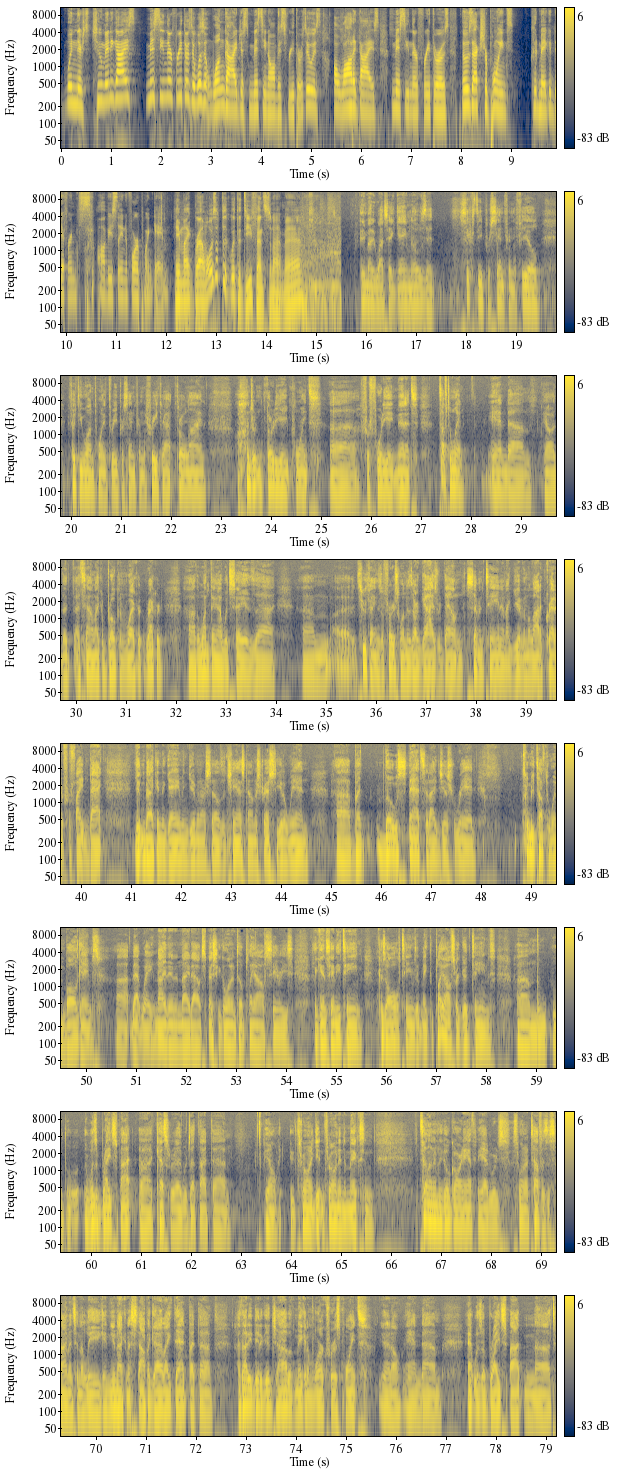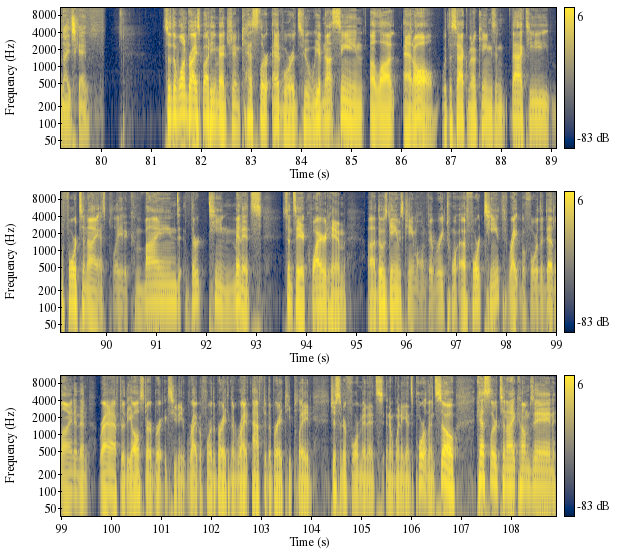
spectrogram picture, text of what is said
when there's too many guys missing their free throws, it wasn't one guy just missing all of his free throws. It was a lot of guys missing their free throws. Those extra points could make a difference, obviously, in a four point game. hey, Mike Brown, what was up the, with the defense tonight, man? Anybody watch that game knows that 60% from the field, 51.3% from the free throw, line, 138 points uh, for 48 minutes. Tough to win. And, um, you know, that, that sound like a broken record. record. Uh, the one thing I would say is uh, um, uh, two things. The first one is our guys were down 17, and I give them a lot of credit for fighting back, getting back in the game, and giving ourselves a chance down the stretch to get a win. Uh, but those stats that I just read, it's going to be tough to win ball games uh, that way, night in and night out, especially going into a playoff series against any team, because all teams that make the playoffs are good teams. Um, the, the, there was a bright spot. Uh, Kessler Edwards, I thought. Um, you know, throwing, getting thrown in the mix and telling him to go guard Anthony Edwards. It's one of the toughest assignments in the league, and you're not going to stop a guy like that. But uh, I thought he did a good job of making him work for his points, you know, and um, that was a bright spot in uh, tonight's game. So the one bright spot he mentioned, Kessler Edwards, who we have not seen a lot at all with the Sacramento Kings. In fact, he before tonight has played a combined 13 minutes since they acquired him. Uh, those games came on February tw- uh, 14th, right before the deadline, and then right after the All Star break. Excuse me, right before the break, and then right after the break, he played just under four minutes in a win against Portland. So Kessler tonight comes in,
